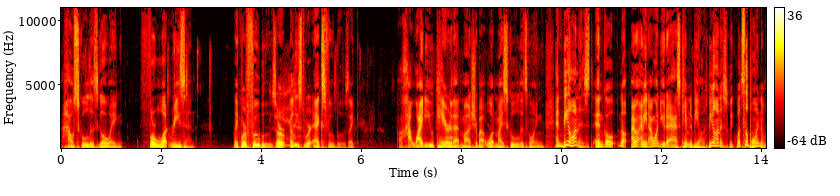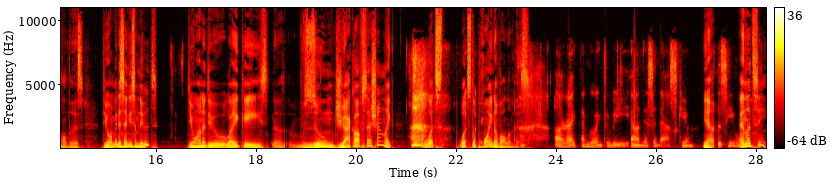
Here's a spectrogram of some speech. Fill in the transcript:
how school is going. For what reason? Like we're FUBUs, or at least we're ex FUBUs. Like how why do you care that much about what my school is going and be honest and go no I, I mean i want you to ask him to be honest be honest like what's the point of all of this do you want me to send you some nudes do you want to do like a uh, zoom jack off session like what's What's the point of all of this? All right, I'm going to be honest and ask him. Yeah. What does he want? And let's see.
